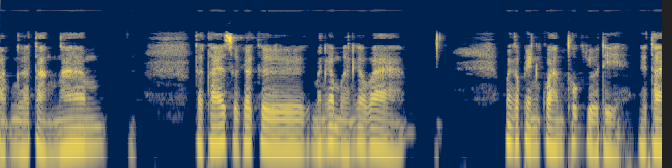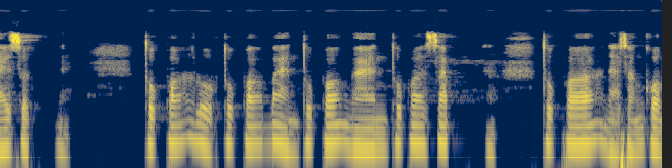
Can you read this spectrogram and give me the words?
าบเหงื่อต่างน้ำ แต่ท้ายสุดก็คือมันก็เหมือนกับว่า มันก็เป็นความทุกข์อยู่ดี ในท้ายสุดทุกเพราะลูกทุกเพราะบ้าน ทุกเพราะงาน ทุกเพราะทรัพย์ ทุกเพราะสังคม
